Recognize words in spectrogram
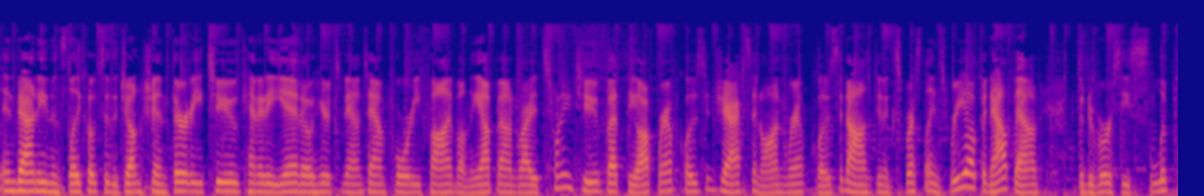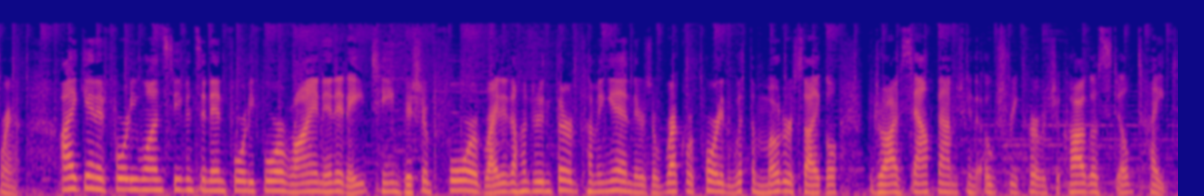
Inbound Eden's Lake Cook to the Junction, 32. Kennedy Inn, O'Hare to downtown, 45. On the outbound ride, it's 22, but the off ramp closed at Jackson, on ramp closed at Ogden. Express lanes reopen outbound at the Diversey slip ramp. Ike Inn at 41, Stevenson Inn 44, Ryan Inn at 18, Bishop Ford right at 103rd coming in. There's a wreck reported with the motorcycle. The drive southbound between the Oak Street curve and Chicago still tight.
